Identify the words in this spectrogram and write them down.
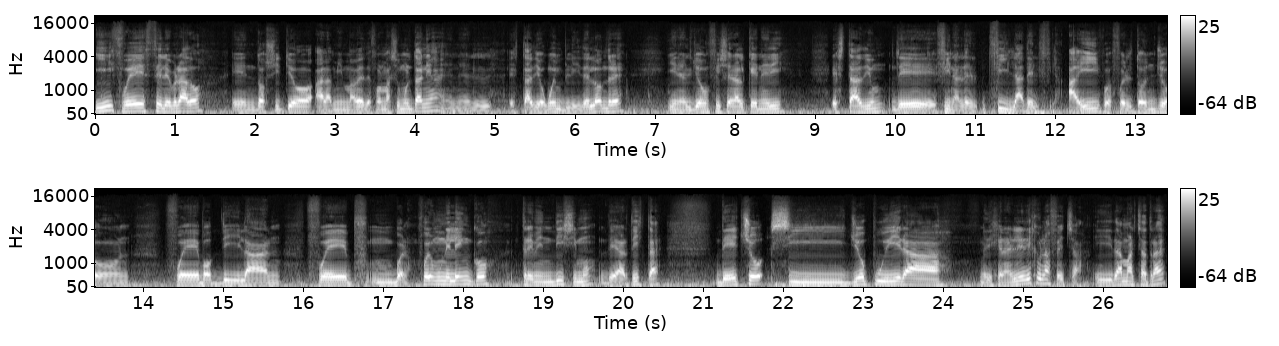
y fue celebrado en dos sitios a la misma vez de forma simultánea, en el estadio Wembley de Londres y en el John Fisher Kennedy Stadium de Filadelfia. Ahí pues fue Elton John, fue Bob Dylan, fue bueno, fue un elenco tremendísimo de artistas. De hecho, si yo pudiera, me dijeran, le dije una fecha y da marcha atrás,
